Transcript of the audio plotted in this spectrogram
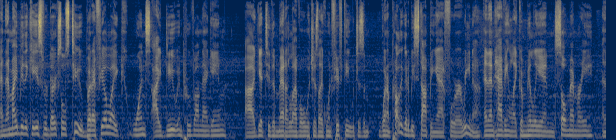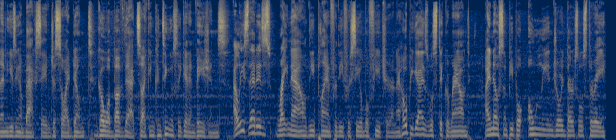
And that might be the case for Dark Souls 2, but I feel like once I do improve on that game, uh, get to the meta level, which is like 150, which is what I'm probably going to be stopping at for Arena, and then having like a million soul memory, and then using a back save just so I don't go above that, so I can continuously get invasions. At least that is right now the plan for the foreseeable future, and I hope you guys will stick around. I know some people only enjoyed Dark Souls 3,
